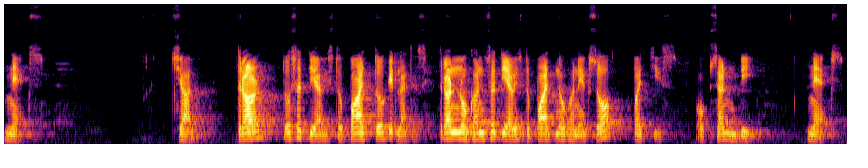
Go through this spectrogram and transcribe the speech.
નેક્સ્ટ ચાલો, ત્રણ તો સત્યાવીસ, તો પાંચ તો કેટલા થશે? ત્રણનો ઘન સત્યાવીસ, તો પાંચનો ઘન એકસો પચીસ. ઓપ્શન ડી નેક્સ્ટ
